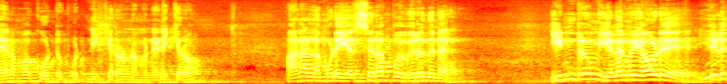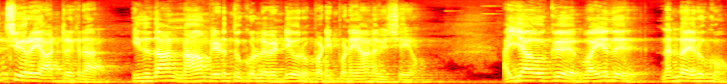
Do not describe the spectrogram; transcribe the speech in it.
நேரமாக கோட்டு போட்டு நிற்கிறோம் நம்ம நினைக்கிறோம். ஆனால் நம்முடைய சிறப்பு விருந்தினர் இன்றும் இளமையோடு எழுச்சியுரை ஆற்றுகிறார் இதுதான் நாம் எடுத்துக்கொள்ள வேண்டிய ஒரு படிப்பனையான விஷயம். ஐயாவுக்கு வயது நல்லா இருக்கும்.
